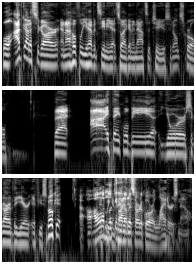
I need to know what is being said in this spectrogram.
Well, I've got a cigar, and I hopefully you haven't seen it yet, so I can announce it to you. So don't scroll. That I think will be your cigar of the year if you smoke it. All If I'm looking at on this article are lighters now.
